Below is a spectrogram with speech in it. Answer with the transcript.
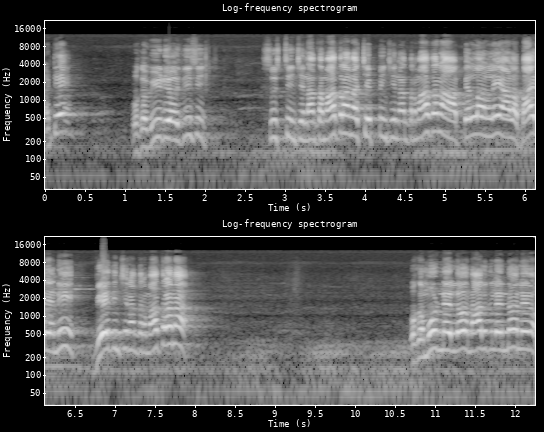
అంటే ఒక వీడియో తీసి సృష్టించినంత మాత్రాన చెప్పించినంత మాత్రాన ఆ పిల్లల్ని వాళ్ళ భార్యని వేధించినంత మాత్రాన ఒక మూడు నెలలో నాలుగు నెలలో నేను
